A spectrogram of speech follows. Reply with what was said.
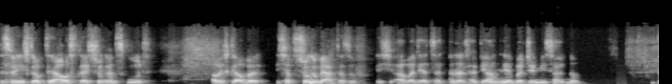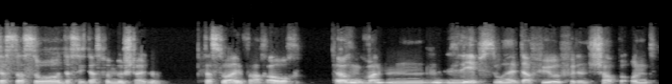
Deswegen, Ja. ich glaube, der Ausgleich ist schon ganz gut. Aber ich glaube, ich habe es schon gemerkt. Also ich arbeite jetzt seit anderthalb Jahren hier bei Jimmys halt, ne? Dass das so, dass sich das vermischt halt, ne? Dass du einfach auch irgendwann lebst du halt dafür, für den Shop und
